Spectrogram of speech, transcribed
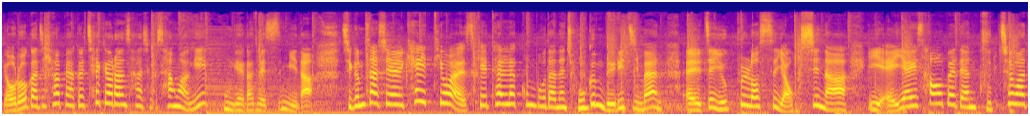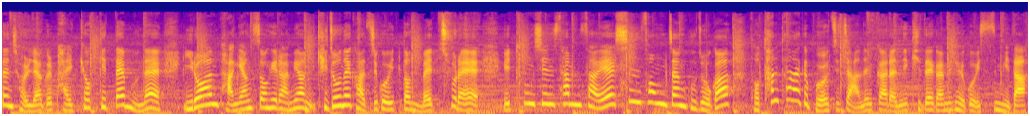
여러 가지 협약을 체결한 사- 상황이 공개가 됐습니다. 지금 사실 KT와 SK텔레콤보다는 조금 느리지만 LG U+ 역시나 이 AI 사업에 대한 구체화된 전략을 밝혔기 때문에 이러한 방향성이라면 기존에 가지고 있던 매출에 이 통신 3사의 신성장 구조가 더 탄탄하게 보여지지 않을까라는 기대감이 되고 있습니다.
